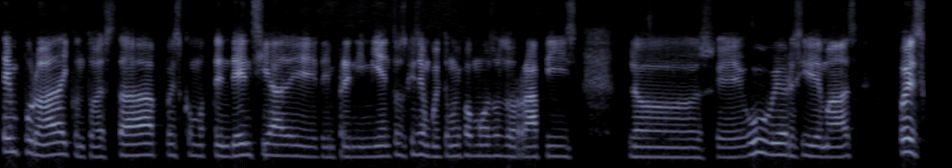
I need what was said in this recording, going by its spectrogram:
temporada y con toda esta pues como tendencia de, de emprendimientos que se han vuelto muy famosos, los Rapis, los eh, Ubers y demás, pues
